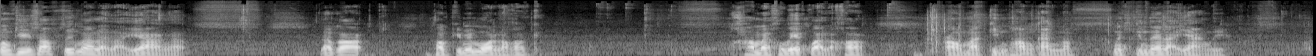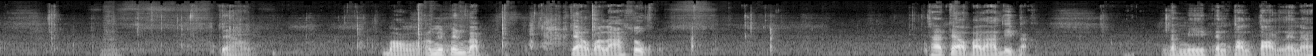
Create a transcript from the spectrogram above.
บางทีชอบซื้อมาหลาย ๆ อย่างอะแล้วก็ พอกินไม่หมดเราก็ เข้าไมโครเวฟก่อนแล้วก็เอามากินพร้อมกันเนาะมันกินได้หลายอย่างดีแจ่วบองอันนี้เป็นแบบแจ่วปลาร้าสุก ถ้าแจ่วปลาร้าดิบอะจะมีเป็นตอนๆเลยนะ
